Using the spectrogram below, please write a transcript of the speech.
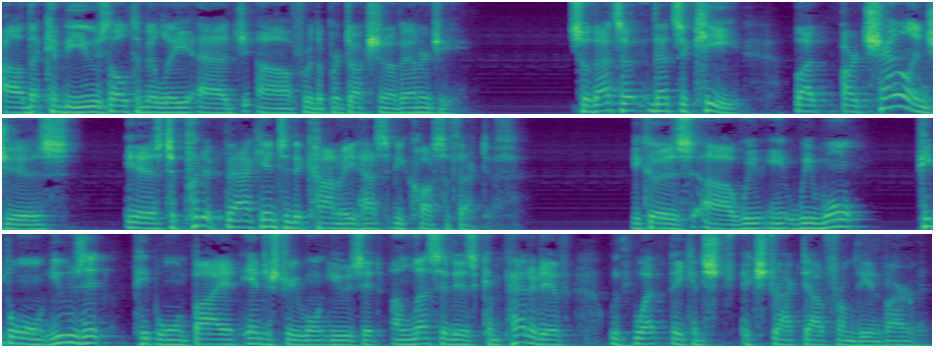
uh, that can be used ultimately uh, for the production of energy. So that's a that's a key. But our challenge is is to put it back into the economy, it has to be cost effective because uh, we we won't people won't use it, people won't buy it, industry won't use it unless it is competitive with what they can st- extract out from the environment.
